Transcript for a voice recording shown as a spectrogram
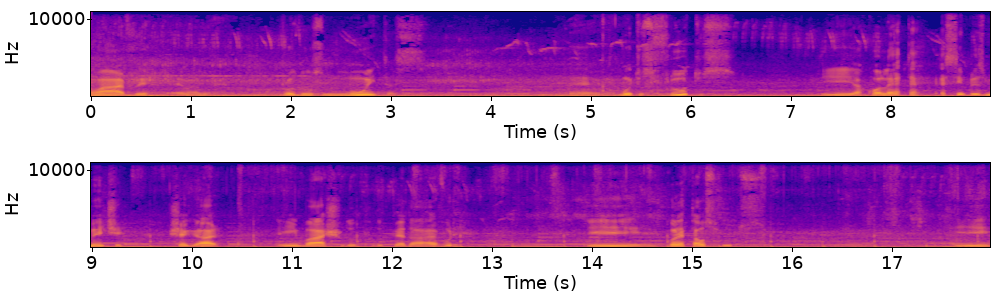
uma árvore produz muitas, é, muitos frutos e a coleta é simplesmente chegar embaixo do, do pé da árvore e coletar os frutos. E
